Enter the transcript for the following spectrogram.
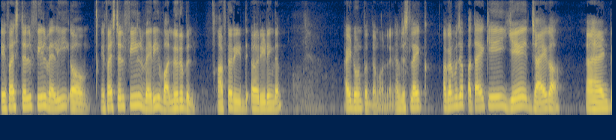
if I still feel very, um if I still feel very vulnerable after read, uh, reading them, I don't put them online. I'm just like, अगर मुझे पता है कि ये जाएगा एंड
